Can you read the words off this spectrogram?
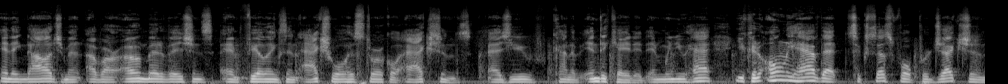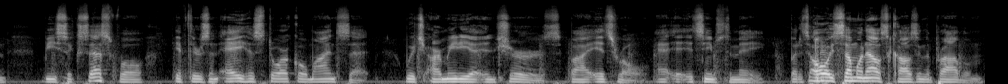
and acknowledgement of our own motivations and feelings and actual historical actions, as you've kind of indicated. And when you have, you can only have that successful projection be successful if there's an ahistorical mindset, which our media ensures by its role, it seems to me but it's always someone else causing the problem,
